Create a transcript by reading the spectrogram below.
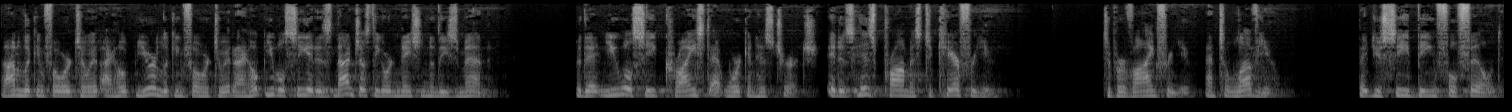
And I'm looking forward to it. I hope you're looking forward to it. And I hope you will see it as not just the ordination of these men, but that you will see Christ at work in his church. It is his promise to care for you, to provide for you, and to love you that you see being fulfilled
